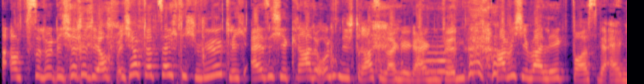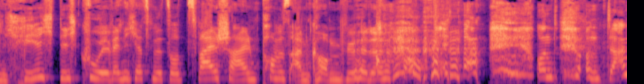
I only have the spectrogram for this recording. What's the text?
Absolut. Ich hätte dir auch, ich habe tatsächlich wirklich, als ich hier gerade unten die Straße lang gegangen bin, habe ich überlegt, boah, es wäre eigentlich richtig cool, wenn ich jetzt mit so zwei Schalen Pommes ankommen würde. und, und dann,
